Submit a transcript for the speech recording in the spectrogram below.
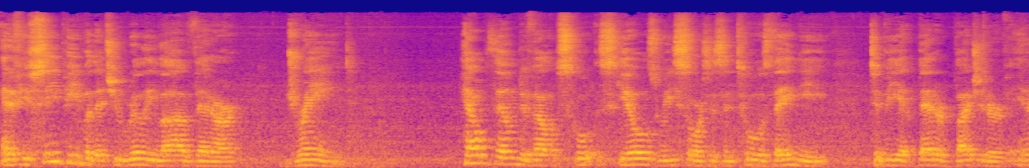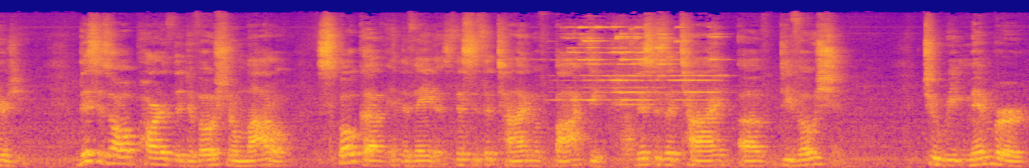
And if you see people that you really love that are drained, help them develop school, skills, resources, and tools they need to be a better budgeter of energy. This is all part of the devotional model spoke of in the Vedas. This is the time of bhakti. This is a time of devotion to remember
